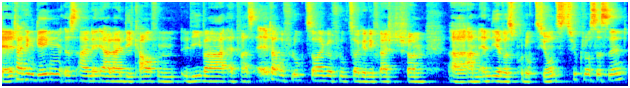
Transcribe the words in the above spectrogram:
Delta hingegen ist eine Airline, die kaufen lieber etwas ältere Flugzeuge, Flugzeuge, die vielleicht schon äh, am Ende ihres Produktionszykluses sind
